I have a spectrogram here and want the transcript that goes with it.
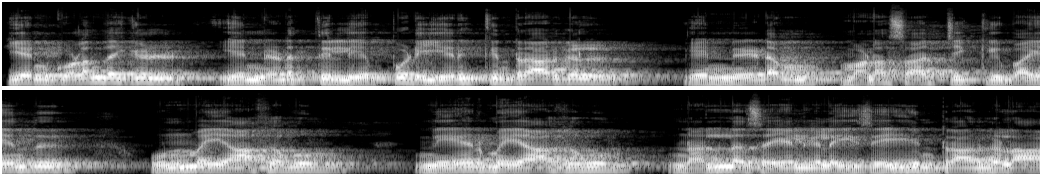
என் குழந்தைகள் என்னிடத்தில் எப்படி இருக்கின்றார்கள்? என்னிடம் மனசாட்சிக்கு பயந்து உண்மையாகவும் நேர்மையாகவும் நல்ல செயல்களை செய்கின்றார்களா?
